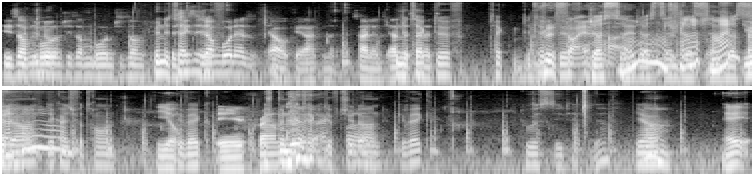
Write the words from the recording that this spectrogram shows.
Schießt auf den Boden, schießt auf den Boden, den bin Boden. Schießt nicht auf den Detective. Boden, ist- ja, okay, er hat eine Silence. Er Bin hat eine Silence. Detective. Tech Detective. Justin, Justin, Justin, Justin. Judan, dir kann ich vertrauen. Jo, Geh weg. Ich bin Detective, Judan. Geh weg. du bist Detective. Ja. Hey,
